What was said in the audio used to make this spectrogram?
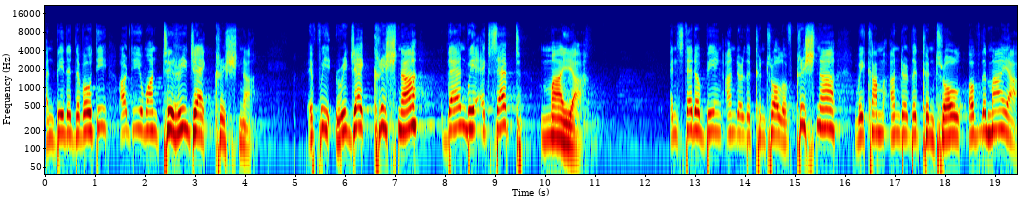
and be the devotee, or do you want to reject Krishna? If we reject Krishna, then we accept Maya. Instead of being under the control of Krishna, we come under the control of the Maya,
